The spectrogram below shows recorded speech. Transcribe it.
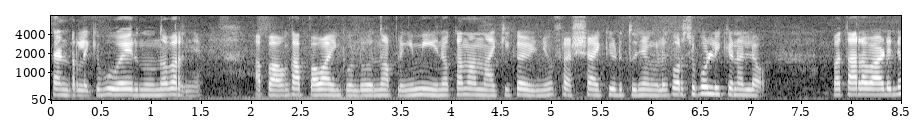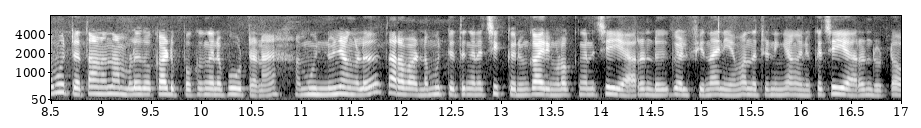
സെന്ററിലേക്ക് പോവായിരുന്നു എന്നാണ് പറഞ്ഞത് അപ്പോൾ അവൻ കപ്പ വാങ്ങിക്കൊണ്ട് വന്നു. അപ്പോഴെങ്കിൽ മീനൊക്കെ നന്നാക്കി കഴിഞ്ഞു. ഫ്രഷ് ആക്കി എടുത്തു. ഞങ്ങൾ കുറച്ച് പൊള്ളിക്കണമല്ലോ അപ്പോൾ തറവാടിന്റെ മുറ്റത്താണ് നമ്മൾ ഇതൊക്കെ അടുപ്പൊക്കെ ഇങ്ങനെ പൂട്ടണേ. മുന്നും ഞങ്ങൾ തറവാടിന്റെ മുറ്റത്ത് ഇങ്ങനെ ചിക്കനും കാര്യങ്ങളൊക്കെ ഇങ്ങനെ ചെയ്യാറുണ്ട്. ഗൾഫിൽ നിന്ന് അനിയൻ വന്നിട്ടുണ്ടെങ്കിൽ അങ്ങനെയൊക്കെ ചെയ്യാറുണ്ട് കേട്ടോ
